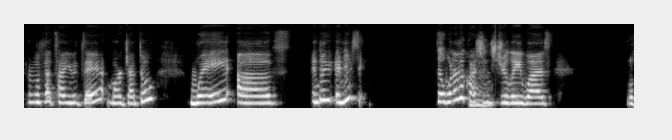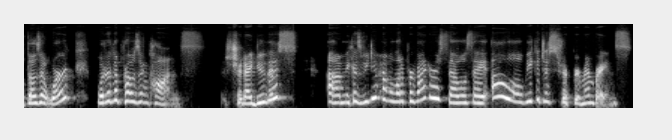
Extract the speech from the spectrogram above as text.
don't know if that's how you would say it, more gentle way of indu- inducing. So, one of the questions, Julie, was well, does it work? What are the pros and cons? Should I do this? Um, because we do have a lot of providers that will say, oh, well, we could just strip your membranes.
